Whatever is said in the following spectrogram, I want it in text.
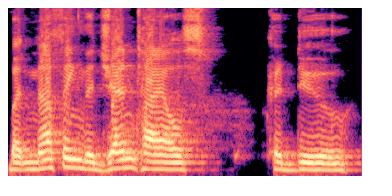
But nothing the Gentiles could do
